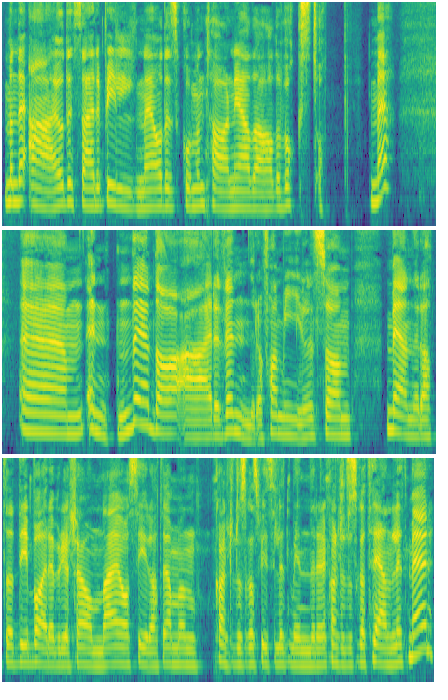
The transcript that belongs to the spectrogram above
Men det er jo disse her bildene og disse kommentarene jeg da hadde vokst opp med. Um, enten det da er venner og familie som mener at de bare bryr seg om deg og sier at ja, men kanskje du skal spise litt mindre, eller kanskje du skal trene litt mer,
